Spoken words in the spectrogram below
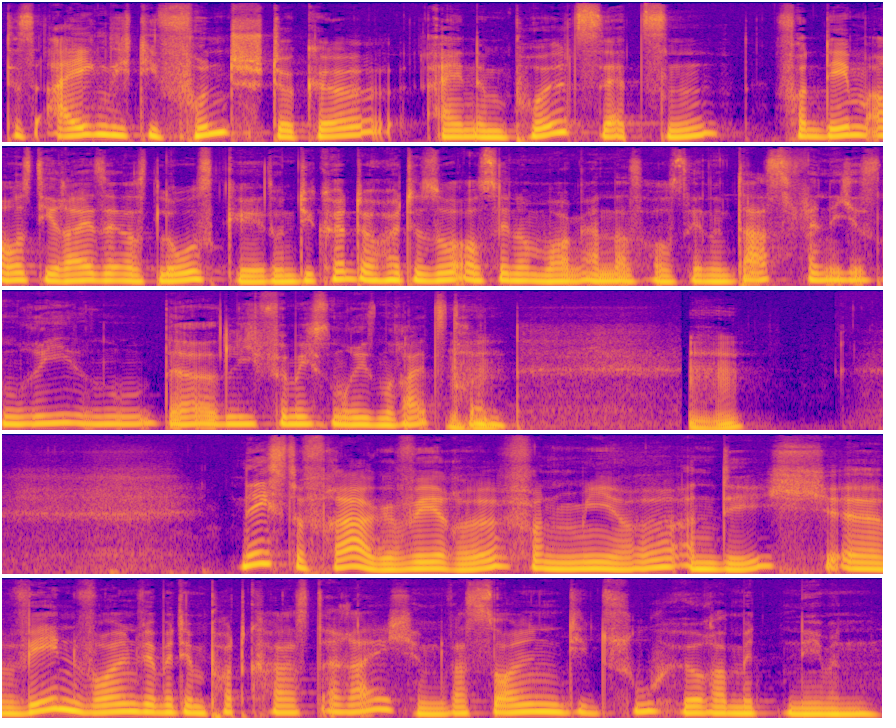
dass eigentlich die Fundstücke einen Impuls setzen, von dem aus die Reise erst losgeht. Und die könnte heute so aussehen und morgen anders aussehen. Und das, finde ich, ist ein Riesen, da liegt für mich so ein Riesenreiz mhm. drin. Mhm. Nächste Frage wäre von mir an dich. Äh, wen wollen wir mit dem Podcast erreichen? Was sollen die Zuhörer mitnehmen?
